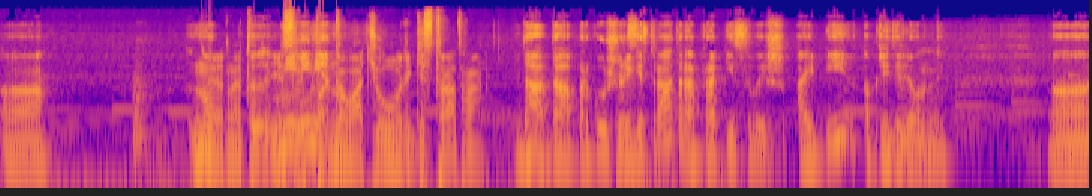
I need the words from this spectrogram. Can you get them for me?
э, ну, Наверное, это если не, не, не, ну парковать ну, у регистратора. Да, да, паркуешь у регистратора, прописываешь IP определенный, э,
